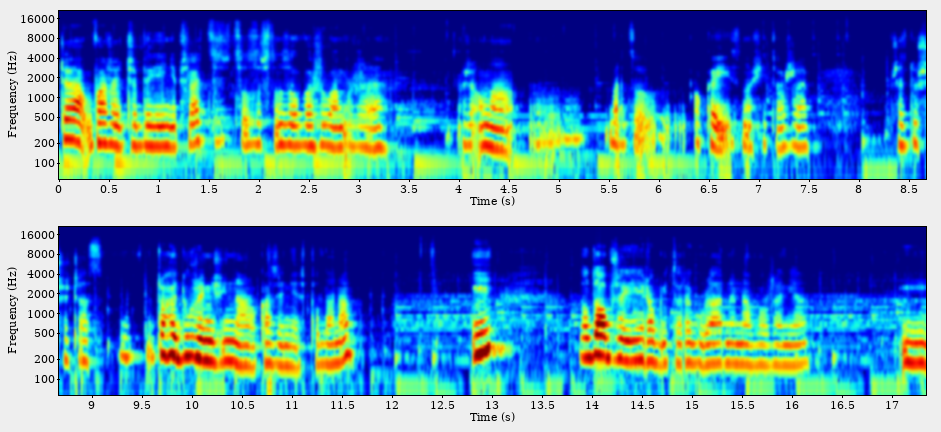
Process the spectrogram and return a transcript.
trzeba uważać, żeby jej nie przelać, co zresztą zauważyłam, że, że ona y, bardzo ok znosi to, że przez dłuższy czas, trochę dłużej niż inna okazja nie jest podana. I no dobrze jej robi to regularne nawożenie. I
